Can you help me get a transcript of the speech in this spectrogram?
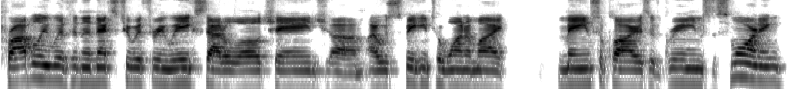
probably within the next two or three weeks, that'll all change. Um, I was speaking to one of my main suppliers of greens this morning,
